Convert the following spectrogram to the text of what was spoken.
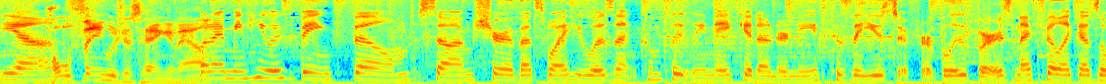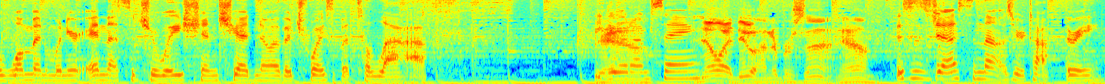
Yeah. whole thing was just hanging out? But I mean, he was being filmed, so I'm sure that's why he wasn't completely naked underneath because they used it for bloopers. And I feel like as a woman, when you're in that situation, she had no other choice but to laugh. You get what I'm saying? No, I do 100%. Yeah. This is Jess, and that was your top three.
